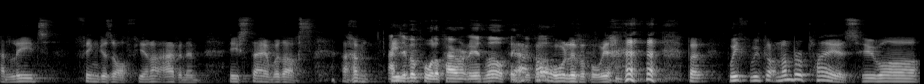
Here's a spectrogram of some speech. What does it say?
and Leeds. Fingers off, you're not having him. He's staying with us. Um, And he- Liverpool apparently as well, yeah, as well. Oh, Liverpool, yeah. but we've we've got a number of players who are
